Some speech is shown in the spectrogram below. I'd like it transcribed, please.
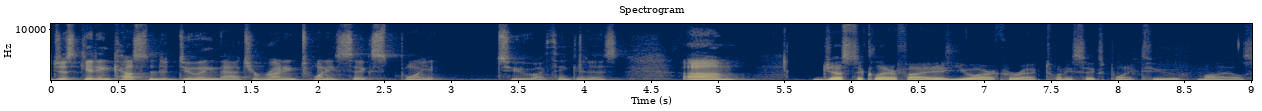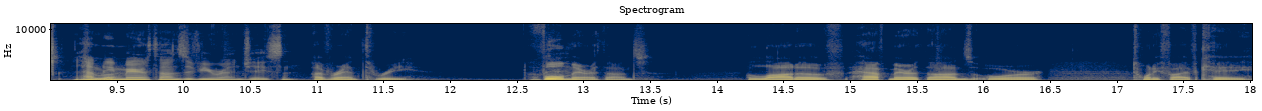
just getting accustomed to doing that, to running 26.2, I think it is. Um, just to clarify, you are correct 26.2 miles. How many run. marathons have you run, Jason? I've ran three okay. full marathons a lot of half marathons or 25k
